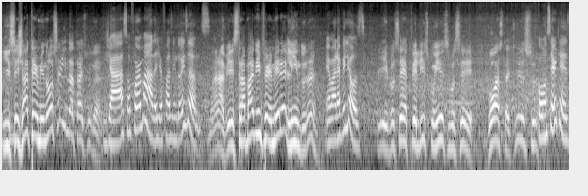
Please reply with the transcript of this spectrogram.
E você já terminou ou você ainda está estudando? Já sou formada, já fazem dois anos. Maravilha. Esse trabalho de enfermeira é lindo, né? É maravilhoso. E você é feliz com isso? Você gosta disso? Com certeza.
